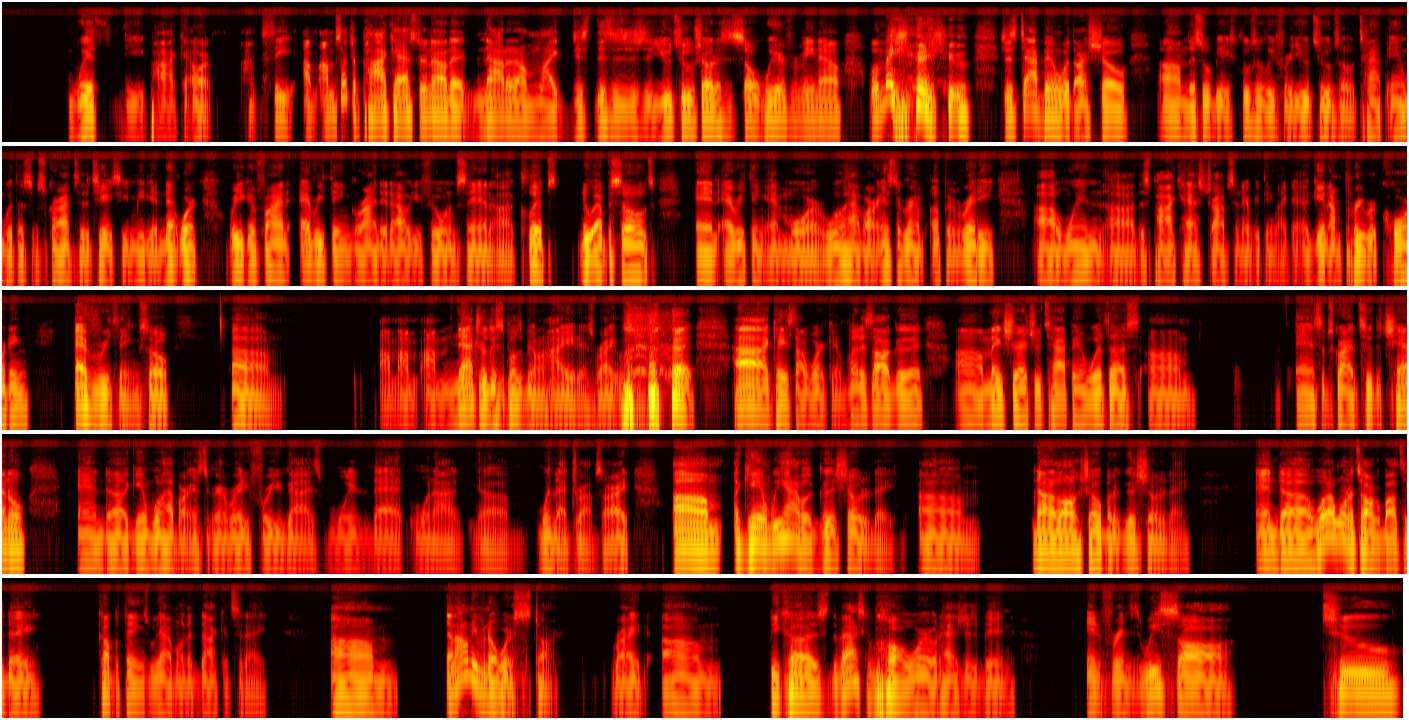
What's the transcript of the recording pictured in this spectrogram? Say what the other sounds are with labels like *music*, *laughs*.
with the podcast. Or see, I'm I'm such a podcaster now that now that I'm like just this is just a YouTube show. This is so weird for me now. But make *laughs* sure that you just tap in with our show. Um, this will be exclusively for YouTube. So tap in with us, subscribe to the THC Media Network, where you can find everything grinded out. You feel what I'm saying? Uh, clips, new episodes, and everything and more. We'll have our Instagram up and ready uh, when uh, this podcast drops and everything like that. Again, I'm pre-recording everything, so um, I'm I'm I'm naturally supposed to be on hiatus, right? *laughs* ah, I can't stop working, but it's all good. Um, make sure that you tap in with us um, and subscribe to the channel. And uh, again, we'll have our Instagram ready for you guys when that when I uh, when that drops. All right. Um, again, we have a good show today. Um, not a long show, but a good show today. And uh, what I want to talk about today, a couple things we have on the docket today. Um, and I don't even know where to start, right? Um, because the *laughs* basketball world has just been in frenzy. We saw two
